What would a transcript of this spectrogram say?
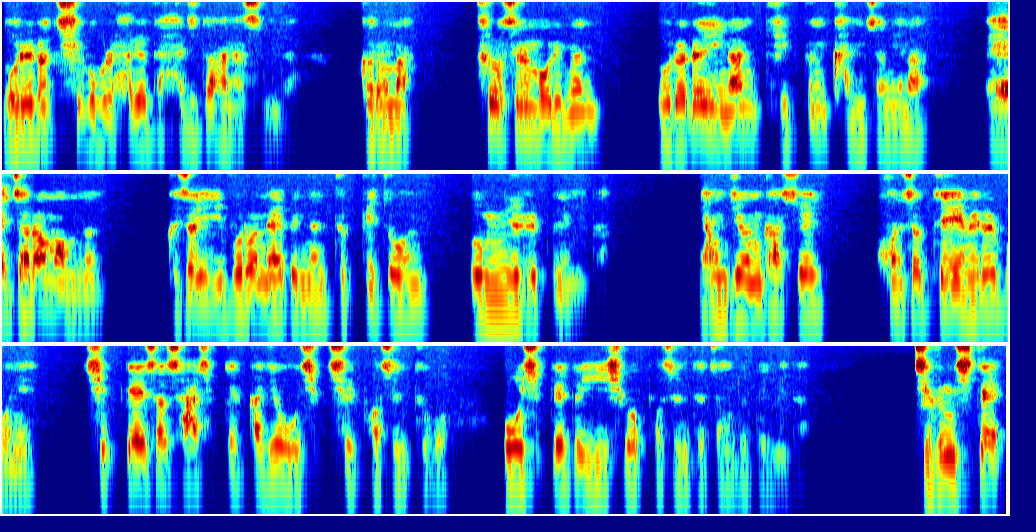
노래로 취급을 하려도 하지도 않았습니다. 그러나 트롯을 모르면 노래로 인한 깊은 감성이나 애절함 없는 그저 입으로 내뱉는 듣기 좋은 음률일 뿐입니다. 양지은 가수의 콘서트 예매를 보니 10대에서 40대까지 57%고 50대도 25% 정도 됩니다. 지금 시대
